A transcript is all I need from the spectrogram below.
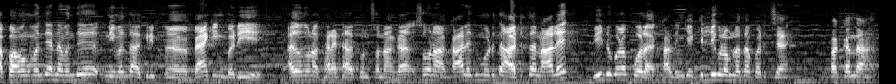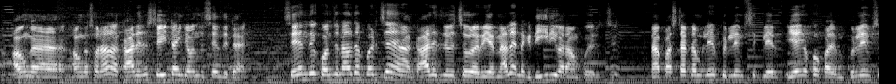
அப்போ அவங்க வந்து என்னை வந்து நீ வந்து அக்ரி பேங்கிங் படி. அது வந்து நான் கரெக்டாக இருக்கும்னு சொன்னாங்க. ஸோ நான் காலேஜ் முடித்து அடுத்த நாளே வீட்டு கூட போகல காலை இங்கே கிள்ளிக்குளம்ல தான் படித்தேன் பக்கம் தான் அவங்க அவங்க சொன்னால் நான் காலேஜ் ஸ்ட்ரெயிட்டாக இங்கே வந்து சேர்ந்துட்டேன். சேர்ந்து கொஞ்ச நாள் தான் படித்தேன் நான் காலேஜில் வச்ச ஒரு அரியர்னால எனக்கு டிகிரி வராமல் போயிடுச்சு நான் ஃபஸ்ட் அட்டம்லேயே prelims clear AFO prelims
